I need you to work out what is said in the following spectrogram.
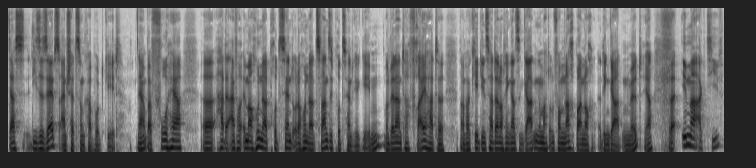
dass diese Selbsteinschätzung kaputt geht. Ja, weil vorher äh, hat er einfach immer 100% oder 120% gegeben. Und wenn er einen Tag frei hatte beim Paketdienst, hat er noch den ganzen Garten gemacht und vom Nachbarn noch den Garten mit. Ja, er war immer aktiv.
